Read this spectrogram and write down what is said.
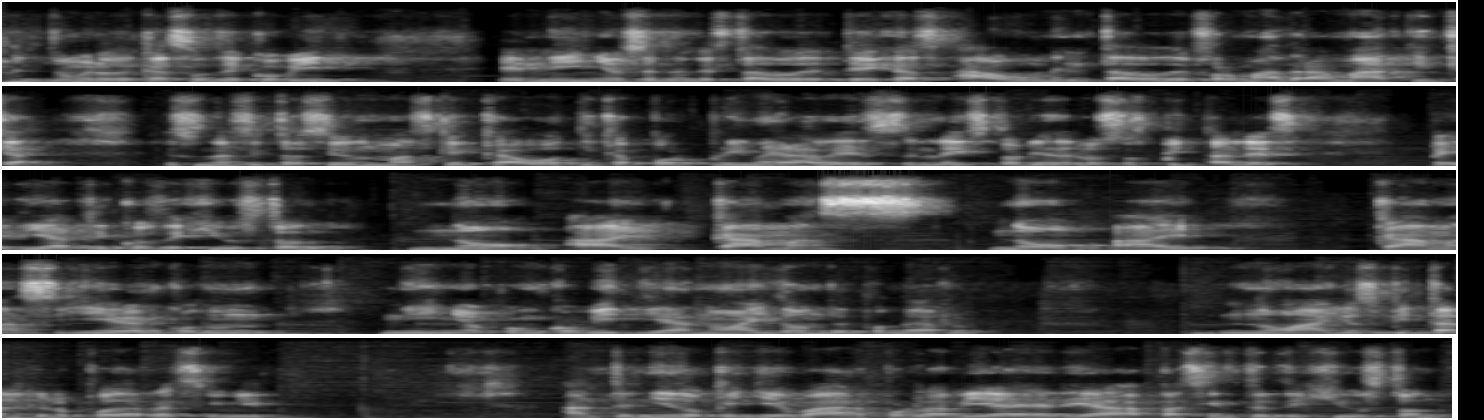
el número de casos de COVID en niños en el estado de Texas ha aumentado de forma dramática. Es una situación más que caótica. Por primera vez en la historia de los hospitales pediátricos de Houston no hay camas. No hay camas. Si llegan con un niño con COVID ya no hay dónde ponerlo. No hay hospital que lo pueda recibir. Han tenido que llevar por la vía aérea a pacientes de Houston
